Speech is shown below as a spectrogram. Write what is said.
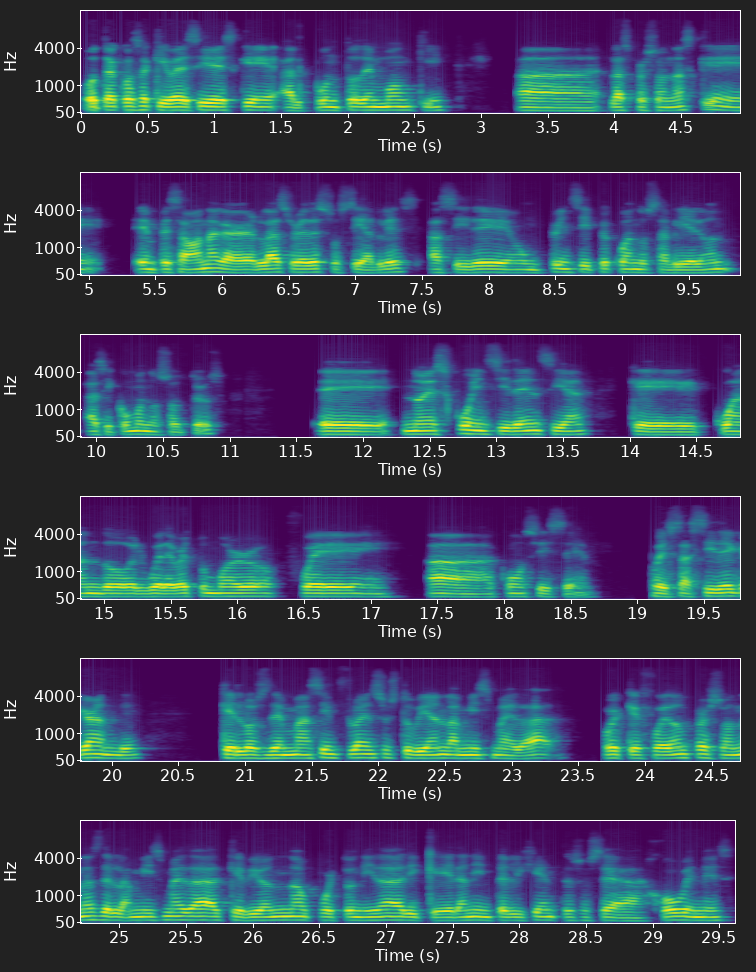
Otra cosa que iba a decir es que al punto de Monkey, ah, las personas que empezaban a agarrar las redes sociales así de un principio cuando salieron, así como nosotros, eh, no es coincidencia que cuando el Whatever Tomorrow fue, ah, ¿cómo se dice? Pues así de grande, que los demás influencers tuvieran la misma edad, porque fueron personas de la misma edad que vieron una oportunidad y que eran inteligentes, o sea, jóvenes,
